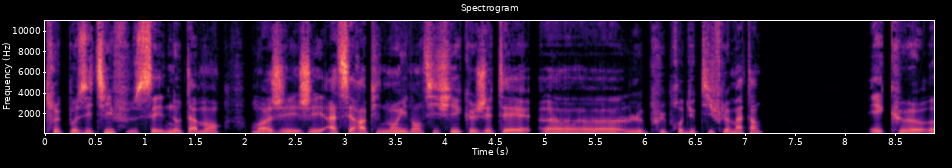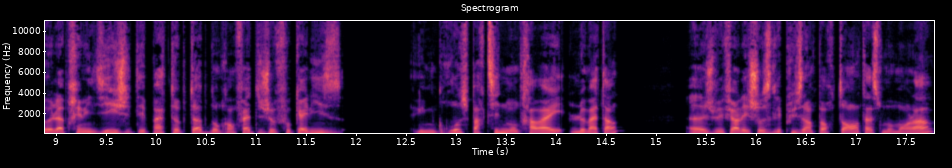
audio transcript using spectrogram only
trucs positifs. C'est notamment, moi, j'ai assez rapidement identifié que j'étais le plus productif le matin et que l'après-midi, j'étais pas top top. Donc en fait, je focalise une grosse partie de mon travail le matin. Euh, je vais faire les choses les plus importantes à ce moment-là.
